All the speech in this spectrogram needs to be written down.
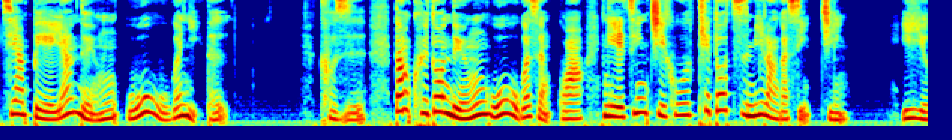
想培养囡儿画画的念头。可是，当看到囡儿画画的辰光，眼睛几乎贴到纸面上的情景。伊又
